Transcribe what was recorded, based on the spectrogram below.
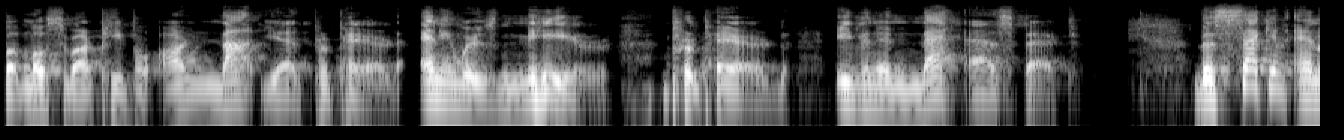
but most of our people are not yet prepared, anywhere near prepared, even in that aspect. The second and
